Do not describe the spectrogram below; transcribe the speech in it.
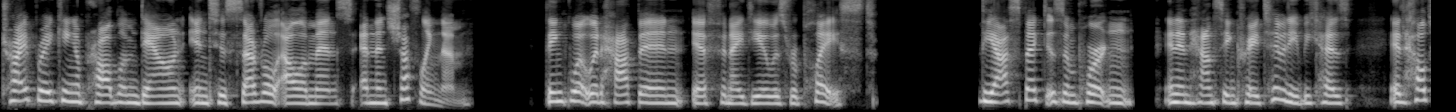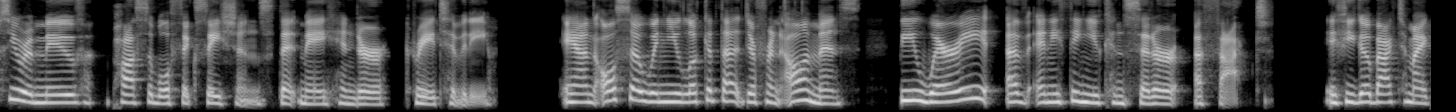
Try breaking a problem down into several elements and then shuffling them. Think what would happen if an idea was replaced. The aspect is important in enhancing creativity because it helps you remove possible fixations that may hinder creativity. And also, when you look at the different elements, be wary of anything you consider a fact. If you go back to my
